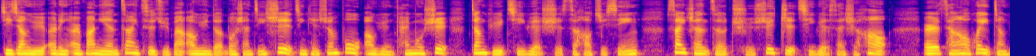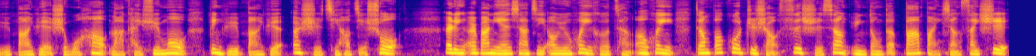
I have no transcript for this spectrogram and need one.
即将于二零二八年再次举办奥运的洛杉矶市，今天宣布奥运开幕式将于七月十四号举行，赛程则持续至七月三十号，而残奥会将于八月十五号拉开序幕，并于八月二十七号结束。二零二八年夏季奥运会和残奥会将包括至少四十项运动的八百项赛事，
